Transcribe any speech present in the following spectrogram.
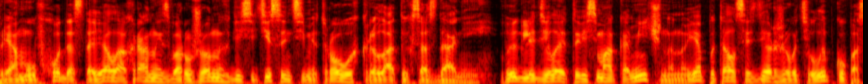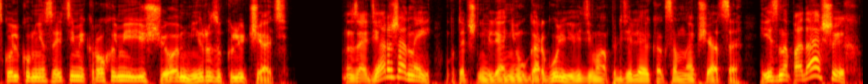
Прямо у входа стояла охрана из вооруженных 10-сантиметровых крылатых созданий. Выглядело это весьма комично, но я пытался сдерживать улыбку, поскольку мне с этими крохами еще мир заключать. «Задержанный?» — уточнили они у горгульи, видимо, определяя, как со мной общаться. «Из нападавших?»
